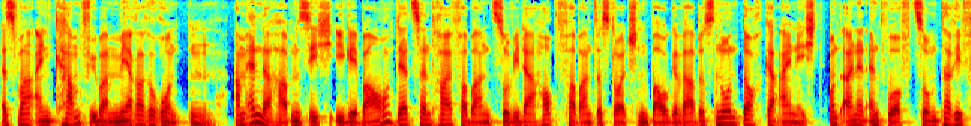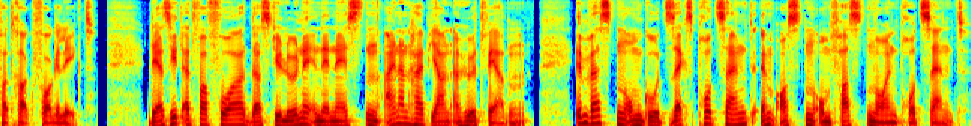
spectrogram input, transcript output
Es war ein Kampf über mehrere Runden. Am Ende haben sich IG Bau, der Zentralverband sowie der Hauptverband des deutschen Baugewerbes nun doch geeinigt und einen Entwurf zum Tarifvertrag vorgelegt. Der sieht etwa vor, dass die Löhne in den nächsten eineinhalb Jahren erhöht werden. Im Westen um gut 6 Prozent, im Osten um fast 9 Prozent.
